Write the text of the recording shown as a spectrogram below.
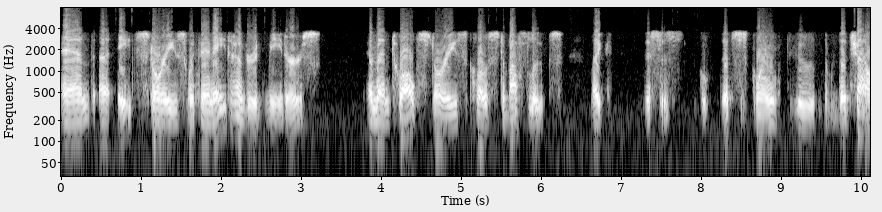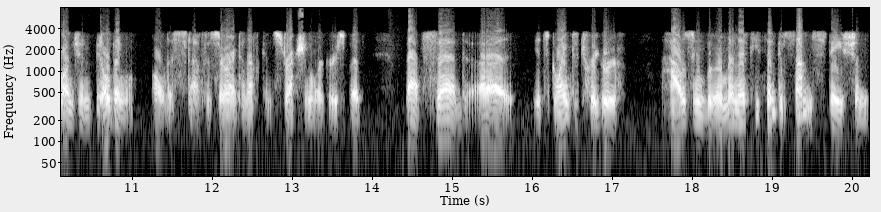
and uh, 8 stories within 800 meters, and then 12 stories close to bus loops. Like, this is this is going to the challenge in building all this stuff is there aren't enough construction workers, but that said, uh, it's going to trigger housing boom. And if you think of some stations,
